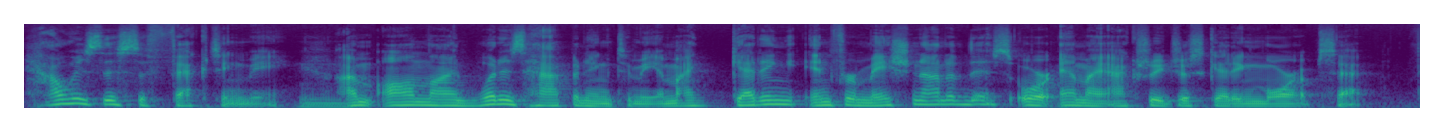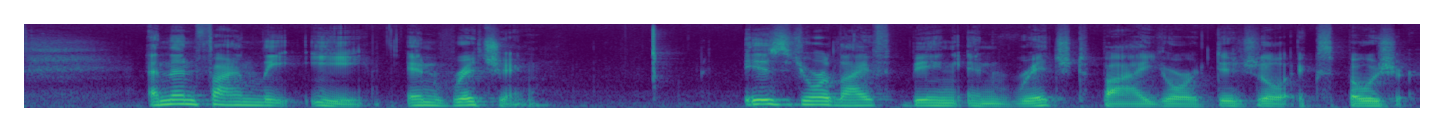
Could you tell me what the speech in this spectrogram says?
how is this affecting me? Hmm. I'm online. What is happening to me? Am I getting information out of this or am I actually just getting more upset? And then finally, E, enriching. Is your life being enriched by your digital exposure?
